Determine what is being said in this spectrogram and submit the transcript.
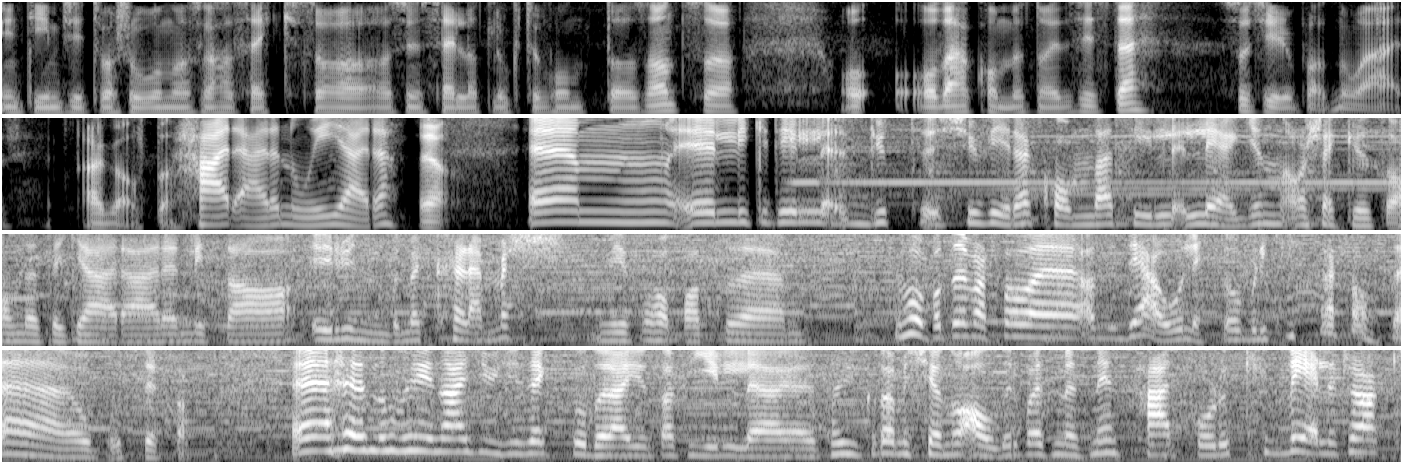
intim situasjon og skal ha sex og syns selv at det lukter vondt og sånt, så, og, og det har kommet nå i det siste, så tyder det på at noe er, er galt, da. Her er det noe i gjære. Ja. Eh, lykke til, gutt 24. Kom deg til legen og sjekk ut om dette ikke her er en lita runde med klemmers. Vi får håpe at eh, vi får håpe at det, i hvert fall, at det er jo lett å bli kvitt, i hvert fall. Det er jo positivt, da. Eh, Nummeret inn er 2026, kodeord er juntafil. Eh, Husk å ta med kjønn og alder på SMS-en din. Her får du kvelertak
